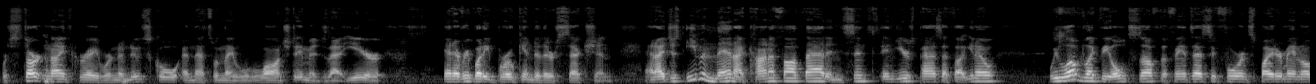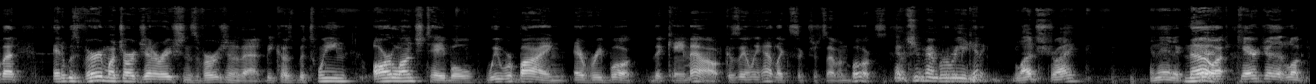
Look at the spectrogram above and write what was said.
we're starting ninth grade, we're in a new school, and that's when they launched Image that year and everybody broke into their section. And I just even then I kind of thought that, and since in years past I thought, you know, we loved like the old stuff, the Fantastic Four and Spider Man and all that, and it was very much our generation's version of that because between our lunch table, we were buying every book that came out because they only had like six or seven books. Don't you remember In the reading beginning. Blood Strike? And they had a No, char- I- character that looked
